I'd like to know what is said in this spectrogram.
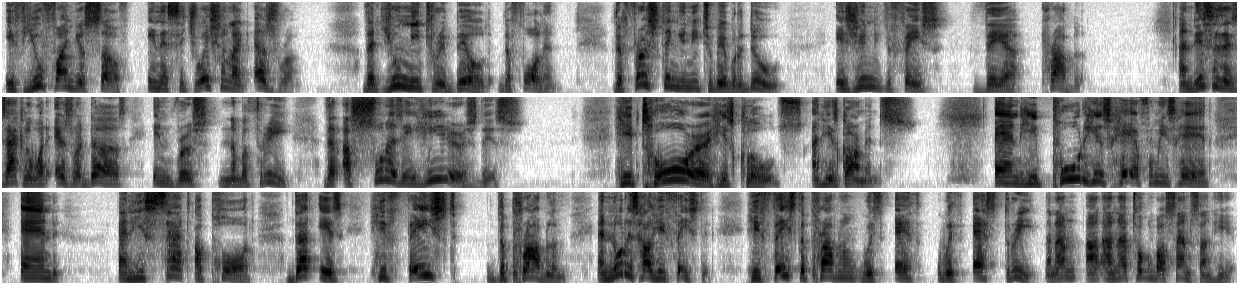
if you find yourself in a situation like Ezra that you need to rebuild the fallen. The first thing you need to be able to do is you need to face their problem. And this is exactly what Ezra does in verse number three, that as soon as he hears this, he tore his clothes and his garments, and he pulled his hair from his head, and and he sat appalled. That is, he faced the problem. And notice how he faced it. He faced the problem with S, with S3. And I'm, I'm not talking about Samsung here.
